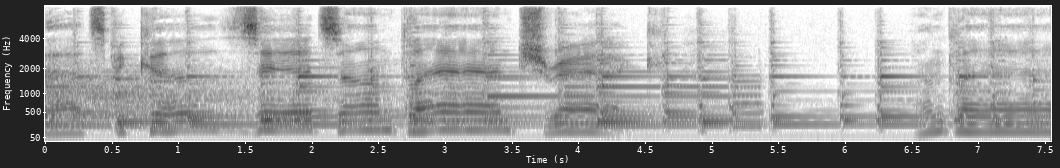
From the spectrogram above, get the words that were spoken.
That's because it's unplanned Trek. Unplanned.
